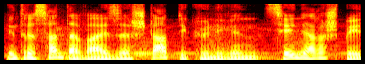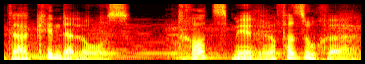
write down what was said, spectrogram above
Interessanterweise starb die Königin zehn Jahre später kinderlos, trotz mehrerer Versuche.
